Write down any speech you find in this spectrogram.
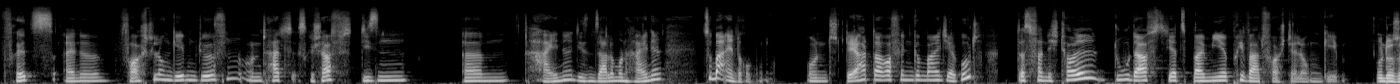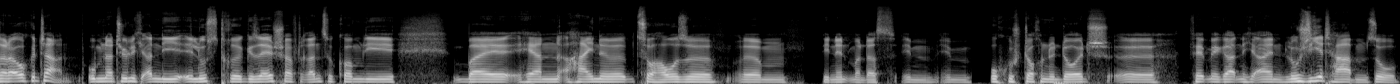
Fritz eine Vorstellung geben dürfen und hat es geschafft, diesen ähm, Heine, diesen Salomon Heine, zu beeindrucken. Und der hat daraufhin gemeint, ja gut, das fand ich toll, du darfst jetzt bei mir Privatvorstellungen geben. Und das hat er auch getan, um natürlich an die illustre Gesellschaft ranzukommen, die bei Herrn Heine zu Hause, ähm, wie nennt man das im, im hochgestochenen Deutsch, äh, fällt mir gerade nicht ein, logiert haben, so.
